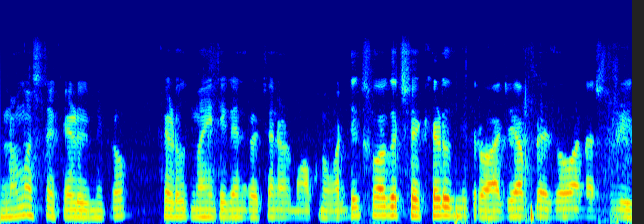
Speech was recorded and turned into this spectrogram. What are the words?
નમસ્તે ખેડૂત મિત્રો. ખેડૂત માહિતી કેન્દ્ર ચેનલમાં આપનું હાર્દિક સ્વાગત છે. ખેડૂત મિત્રો, આજે આપણે જોવાના શ્રી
